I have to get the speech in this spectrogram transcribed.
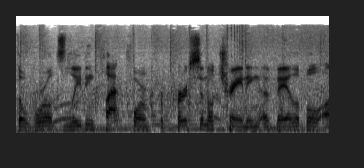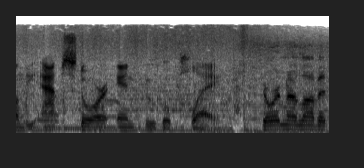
the world's leading platform for personal training, available on the App Store and Google Play. Jordan, I love it.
